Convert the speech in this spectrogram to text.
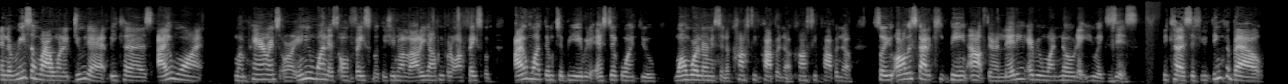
And the reason why I want to do that because I want when parents or anyone that's on Facebook, because you know a lot of young people are on Facebook, I want them to be able to, as they're going through one world learning center, constantly popping up, constantly popping up. So you always got to keep being out there and letting everyone know that you exist. Because if you think about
